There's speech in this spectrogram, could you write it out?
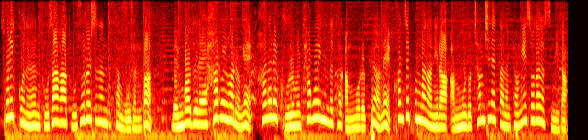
소리꾼은 도사가 도수를 쓰는 듯한 모션과 멤버들의 합을 활용해 하늘의 구름을 타고 있는 듯한 안무를 표현해 컨셉뿐만 아니라 안무도 참신했다는 평이 쏟아졌습니다.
